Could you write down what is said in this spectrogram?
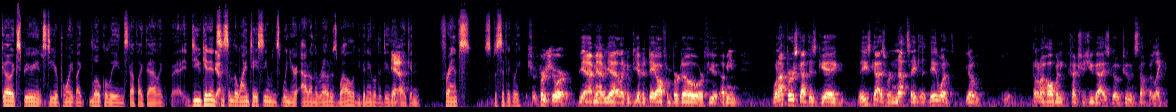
go experience. To your point, like locally and stuff like that. Like, uh, do you get into Yeah. some of the wine tastings when you're out on the road as well? Have you been able to do that, Yeah. like in France specifically? For, sure. Yeah, I mean, yeah, like if you have a day off from Bordeaux or if you, I mean, when I first got this gig, these guys were nuts. They, they went, you know, I don't know how many countries you guys go to and stuff, but like,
